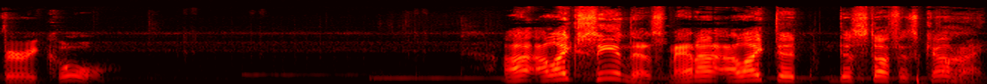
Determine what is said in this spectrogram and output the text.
Very cool. I, I like seeing this, man. I, I like that this stuff is coming. right.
